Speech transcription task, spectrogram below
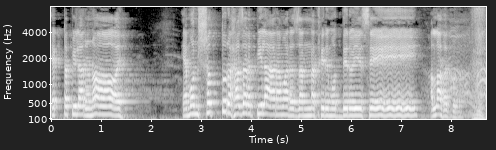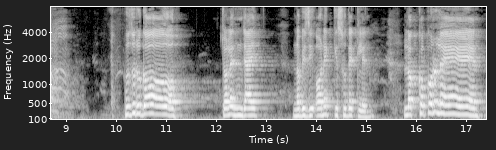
একটা পিলার নয়। এমন সত্তর হাজার পিলার আমার জান্নাতের মধ্যে রয়েছে। আল্লাহ। হুজুর গ, চলেন যাই। নবীজি অনেক কিছু দেখলেন, লক্ষ্য করলেন।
